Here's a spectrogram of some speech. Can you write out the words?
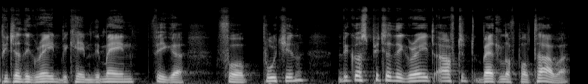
Peter the Great became the main figure for Putin because Peter the Great, after the Battle of Poltava,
